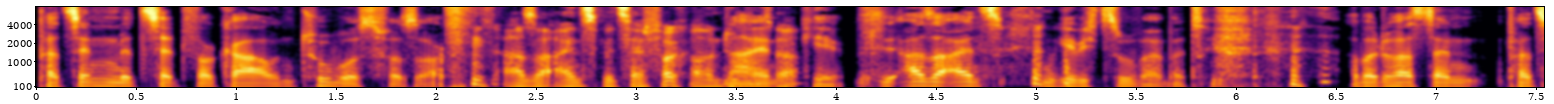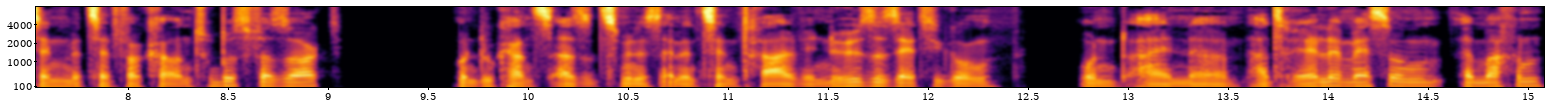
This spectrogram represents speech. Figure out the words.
Patienten mit ZVK und Tubus versorgt. Also eins mit ZVK und Nein, ja? okay. Also eins gebe ich zu, war übertrieben. Aber du hast deinen Patienten mit ZVK und Tubus versorgt und du kannst also zumindest eine zentralvenöse Sättigung und eine arterielle Messung äh, machen.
